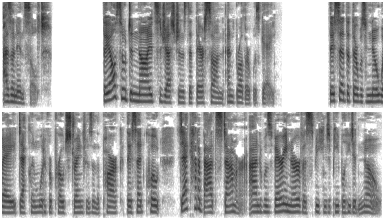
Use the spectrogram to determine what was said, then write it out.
as an insult. They also denied suggestions that their son and brother was gay. They said that there was no way Declan would have approached strangers in the park. They said, quote, Dec had a bad stammer and was very nervous speaking to people he didn't know.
